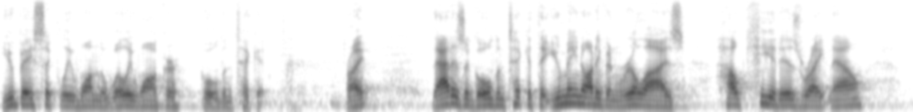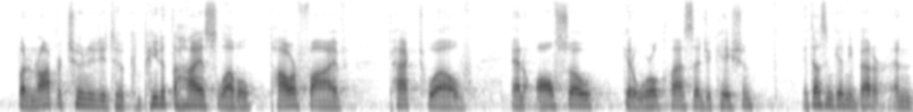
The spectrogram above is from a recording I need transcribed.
you basically won the Willy Wonka golden ticket, right? That is a golden ticket that you may not even realize how key it is right now, but an opportunity to compete at the highest level, Power 5, Pac 12, and also get a world class education. It doesn't get any better. And,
